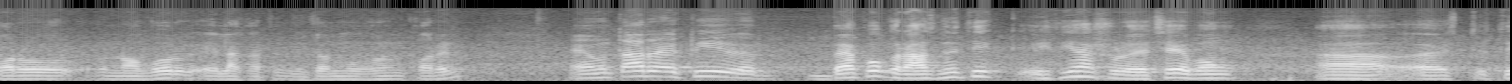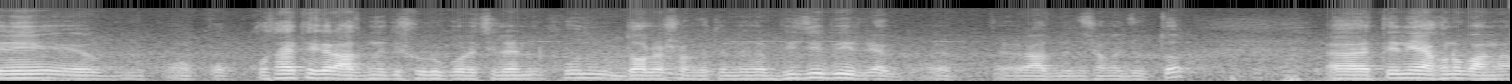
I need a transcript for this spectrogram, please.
বড় নগর এলাকাতে জন্মগ্রহণ করেন এবং তার একটি ব্যাপক রাজনৈতিক ইতিহাস রয়েছে এবং তিনি কোথায় থেকে রাজনীতি শুরু করেছিলেন, কোন দলের সঙ্গে তিনি, বিজেপির রাজনীতির সঙ্গে যুক্ত তিনি এখনও বাংলা,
